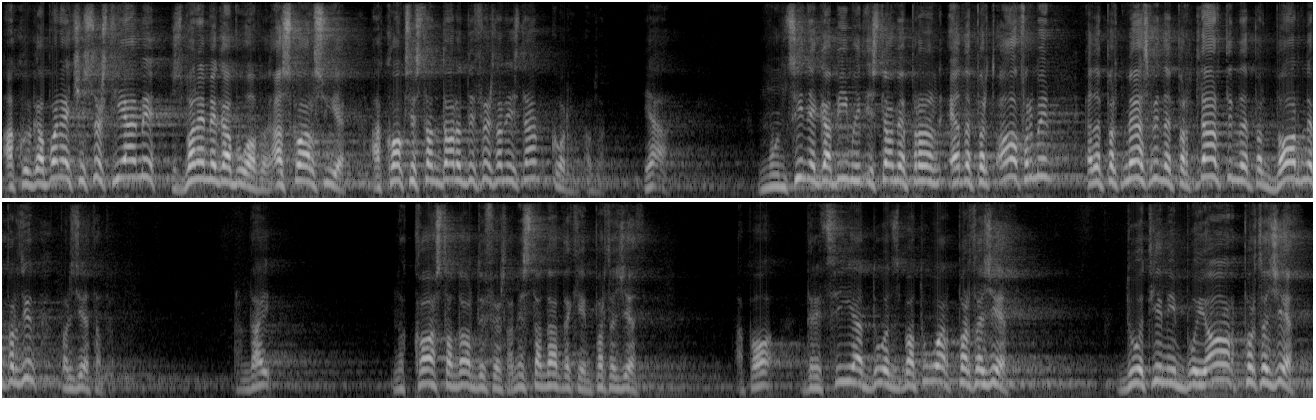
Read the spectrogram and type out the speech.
A kur gabon ai që s'është i jemi, s'bon ai me gabu apo? A s'ka arsye? A ka kësi standarde të dyfishta në Islam? Kurrë. Apo? Ja. Mundësinë e gabimit Islami e pranon edhe për të afërmin, edhe për të mesmin, edhe për të largtin, edhe për të bardhin e për t'zin, për gjithë ata. Prandaj nuk ka standarde dyfishta, një standard e kemi për të gjithë. Apo, drejtësia duhet zbatuar për të gjithë. Duhet të jemi bujarë për të gjithë.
